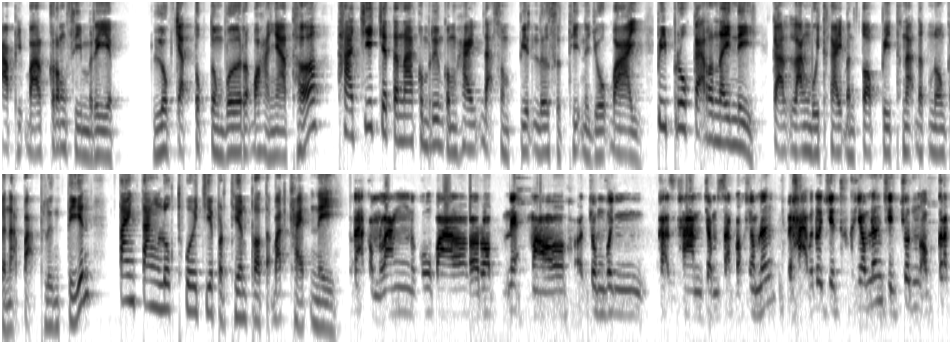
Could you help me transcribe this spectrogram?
អភិបាលក្រុងសៀមរាប លោកចាត់ទុកទង្វើរបស់អាញាធរថាជាចេតនាគំរាមកំហែងដាក់សម្ពាធលើសិទ្ធិនយោបាយពីព្រោះករណីនេះកើតឡើងមួយថ្ងៃបន្ទាប់ពីថ្នាក់ដឹកនាំគណៈបកភ្លើងទៀន តែងតាំងលោកធ្វើជាប្រធានប្រតិបត្តិខេត្តនេះដាក់កម្លាំងនគរបាលរាប់អ្នកមកជុំវិញកសិដ្ឋានចំសัตว์របស់ខ្ញុំនឹងវាហាក់បីដូចជាខ្ញុំនឹងជាជនអក្រិត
